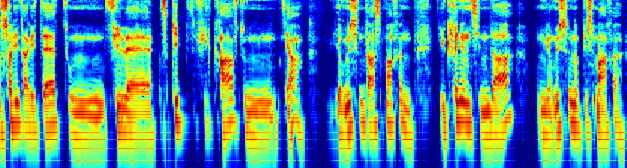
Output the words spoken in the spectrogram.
Solidarität und viele, es gibt viel Kraft und ja, wir müssen das machen. Die Ukrainer sind da und wir müssen etwas machen.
